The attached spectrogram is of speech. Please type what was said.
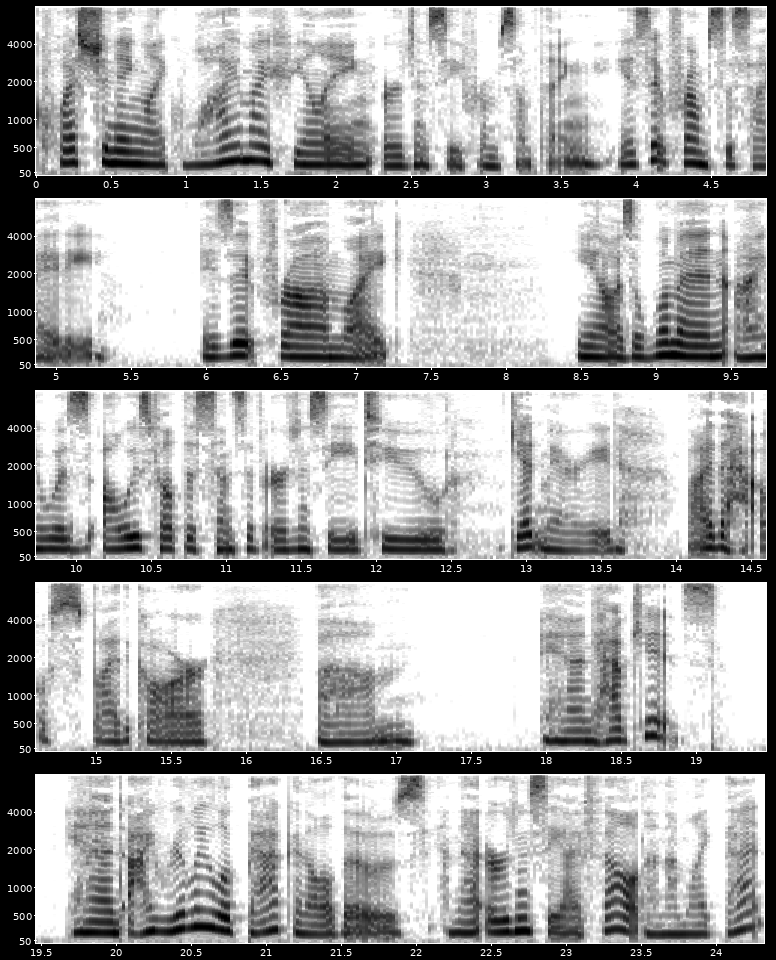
questioning like why am I feeling urgency from something? Is it from society? Is it from like you know, as a woman, I was always felt this sense of urgency to get married, buy the house, buy the car, um, and have kids. And I really look back at all those and that urgency I felt, and I'm like, that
